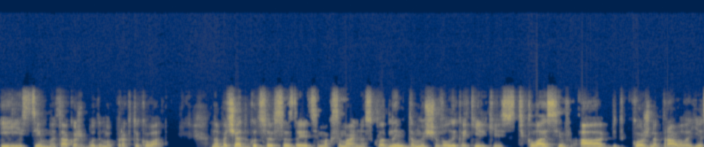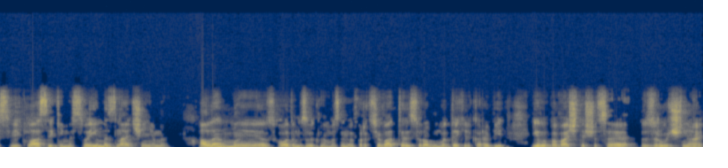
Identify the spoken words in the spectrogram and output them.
і з цим ми також будемо практикувати. На початку це все здається максимально складним, тому що велика кількість класів, а під кожне правило є свій клас, якими своїми значеннями. Але ми згодом звикнемо з ними працювати, зробимо декілька робіт, і ви побачите, що це зручно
